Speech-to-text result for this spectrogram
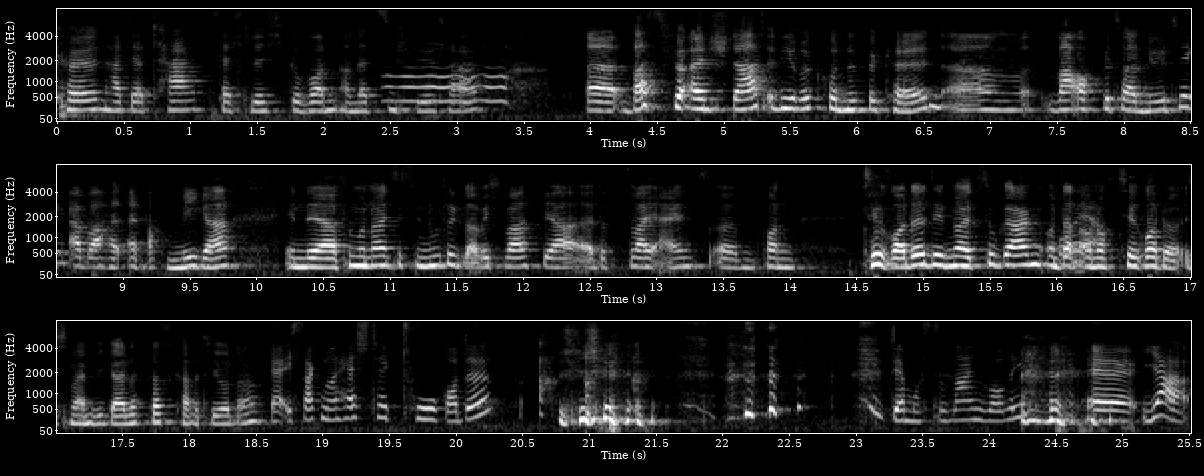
Köln hat ja tatsächlich gewonnen am letzten Spieltag. Äh, was für ein Start in die Rückrunde für Köln. Ähm, war auch bitter nötig, aber halt einfach mega. In der 95. Minute, glaube ich, war es ja äh, das 2-1 ähm, von Terodde, dem Neuzugang, und oh, dann ja. auch noch Terodde. Ich meine, wie geil ist das, Kathi, oder? Ja, ich sag nur Hashtag Torodde. Der musste sein, sorry. äh, ja,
